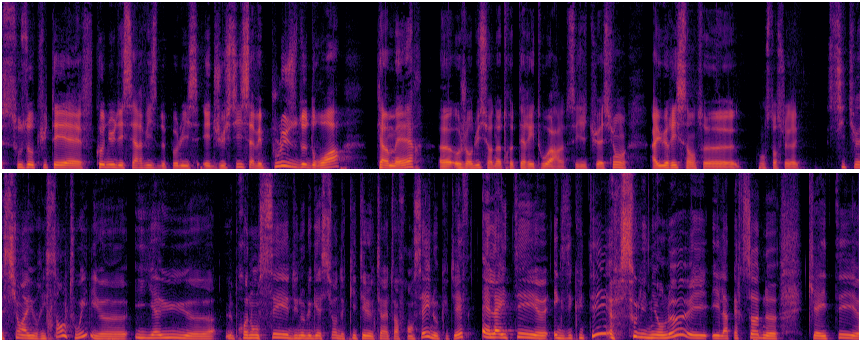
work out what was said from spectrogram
sous OQTF, connu des services de police et de justice, avait plus de droits qu'un maire aujourd'hui sur notre territoire. Situation ahurissante, Constance Legris situation ahurissante, oui. Euh, il y a eu euh, le prononcé d'une obligation de quitter le territoire français, une OQTF. Elle a été euh, exécutée, soulignons-le, et, la personne qui a été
